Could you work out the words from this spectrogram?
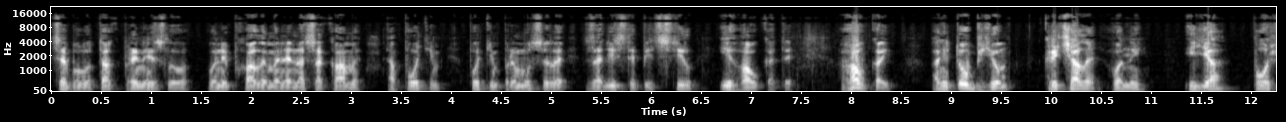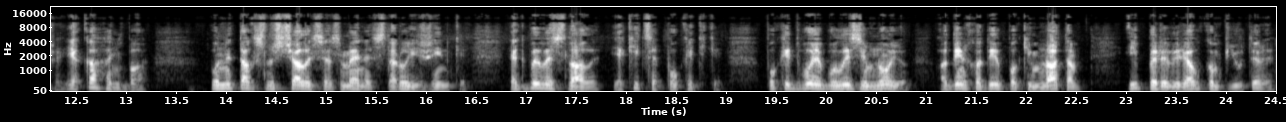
Це було так принизливо. Вони пхали мене носаками, а потім, потім примусили залізти під стіл і гавкати. Гавкай, а не то вб'єм, кричали вони. І я, Боже, яка ганьба. Вони так знущалися з мене, старої жінки. Якби ви знали, які це покидьки. Поки двоє були зі мною, один ходив по кімнатам і перевіряв комп'ютери.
